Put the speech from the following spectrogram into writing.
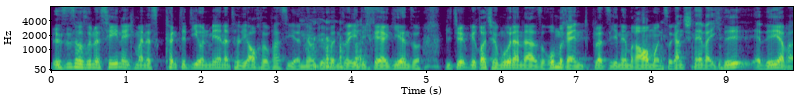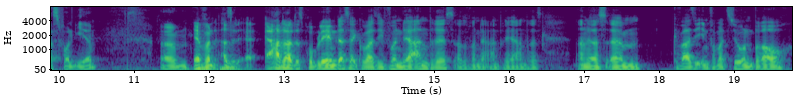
es ist auch so eine Szene, ich meine, es könnte dir und mir natürlich auch so passieren. Ne? Und wir würden so ähnlich reagieren, so wie, wie Roger Moore dann da so rumrennt, plötzlich in dem Raum und so ganz schnell, weil ich will, er will ja was von ihr. Ähm, ja, von, also er, er, hat halt das Problem, dass er quasi von der Andres, also von der Andrea Andres, anders ähm, quasi Informationen braucht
